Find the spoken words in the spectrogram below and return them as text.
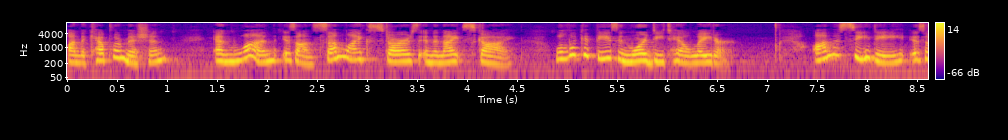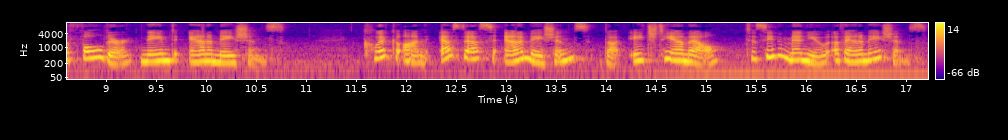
on the Kepler mission and one is on sun-like stars in the night sky. We'll look at these in more detail later. On the CD is a folder named Animations. Click on ssanimations.html to see the menu of animations.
